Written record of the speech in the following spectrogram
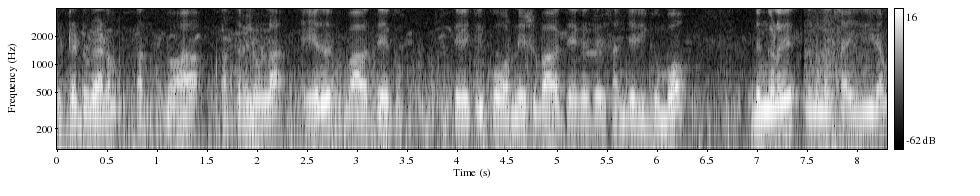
ഇട്ടിട്ട് വേണം ദോഹ ഏത് ഭാഗത്തേക്കും. പ്രത്യേകിച്ച് കോർണിഷ് ഭാഗത്തേക്കൊക്കെ സഞ്ചരിക്കുമ്പോൾ നിങ്ങൾ നിങ്ങളുടെ ശരീരം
